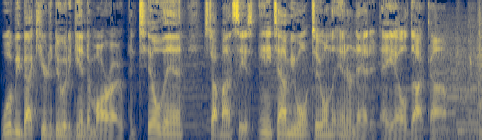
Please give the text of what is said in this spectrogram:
We'll be back here to do it again tomorrow. Until then, stop by and see us anytime you want to on the internet at al.com.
